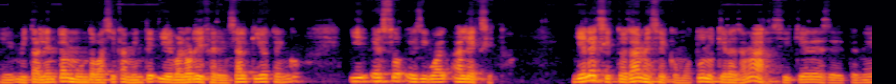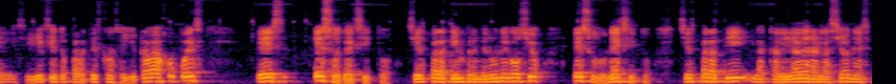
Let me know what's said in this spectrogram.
eh, mi talento al mundo, básicamente, y el valor diferencial que yo tengo, y eso es igual al éxito. Y el éxito, llámese como tú lo quieras llamar, si quieres eh, tener, si éxito para ti es conseguir trabajo, pues es eso de éxito. Si es para ti emprender un negocio, eso de un éxito. Si es para ti la calidad de relaciones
